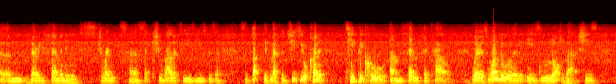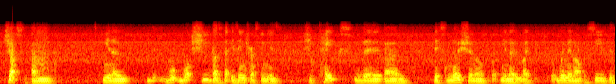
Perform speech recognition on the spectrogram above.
um, very feminine in strengths. Her sexuality is used as a seductive method. She's your kind of typical um, femme fatale, whereas Wonder Woman is not that. She's just, um, you know, what she does that is interesting is she takes the um, this notion of you know like women are perceived as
